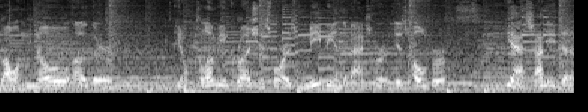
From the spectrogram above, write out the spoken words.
Do I want no other, you know, Colombian crush as far as me being the bachelor is over? Yes, I need to.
